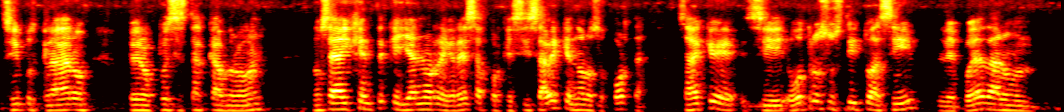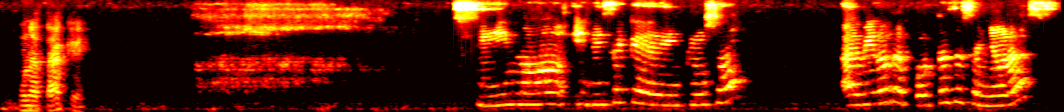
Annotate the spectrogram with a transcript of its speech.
Sí, pues claro, pero pues está cabrón. No sé, hay gente que ya no regresa porque sí sabe que no lo soporta. Sabe que si otro sustito así le puede dar un, un ataque. Sí, no, y dice que incluso ha habido reportes de señoras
